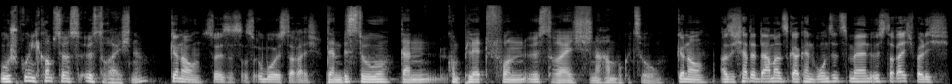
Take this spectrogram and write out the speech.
Ursprünglich kommst du aus Österreich, ne? Genau, so ist es, aus Oberösterreich. Dann bist du dann komplett von Österreich nach Hamburg gezogen. Genau. Also ich hatte damals gar keinen Wohnsitz mehr in Österreich, weil ich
